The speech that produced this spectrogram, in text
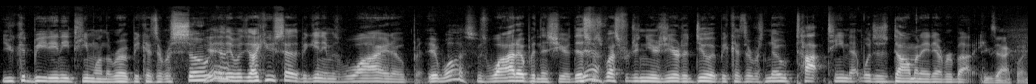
you could beat any team on the road because there was so Yeah. was, like you said at the beginning, it was wide open. It was. It was. was wide open this year. This Yeah. was West Virginia's year to do it because there was no top team that would just dominate everybody. Exactly.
